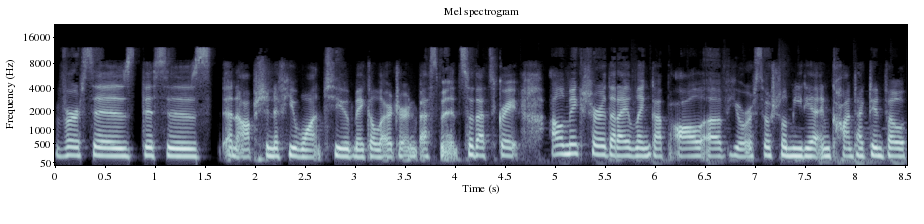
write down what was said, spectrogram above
versus this is an option if you want to make a larger investment. So that's great. I'll make sure that I link up all of your social media and contact info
